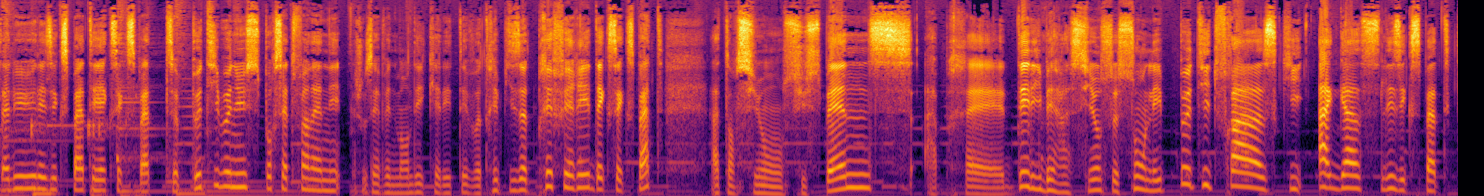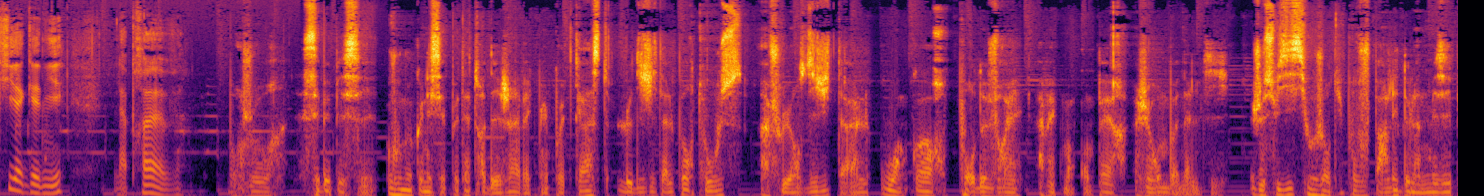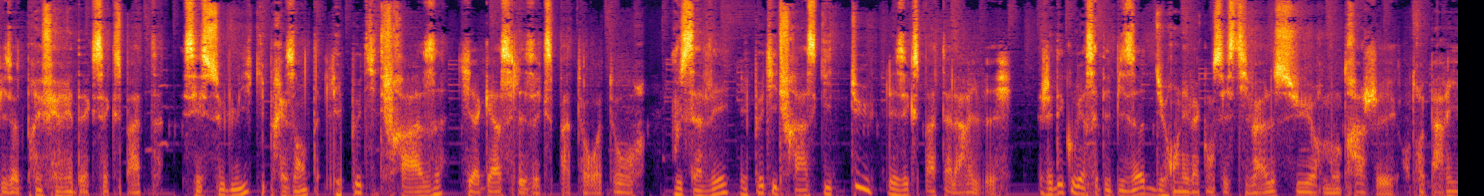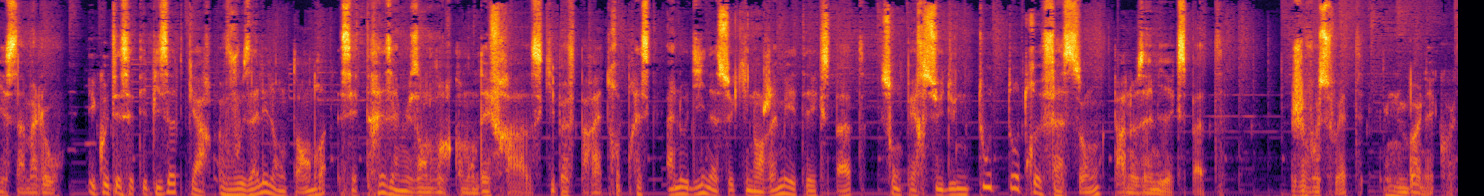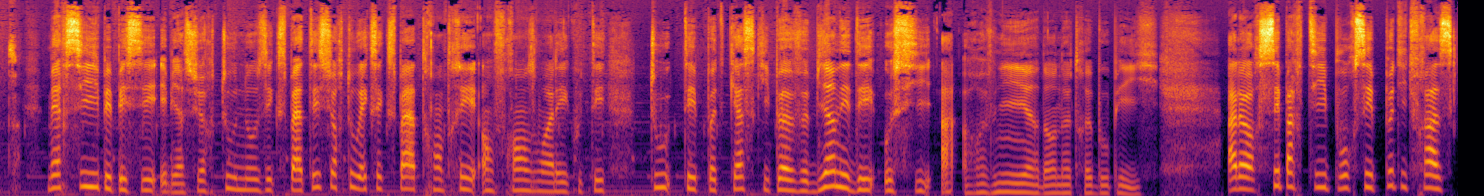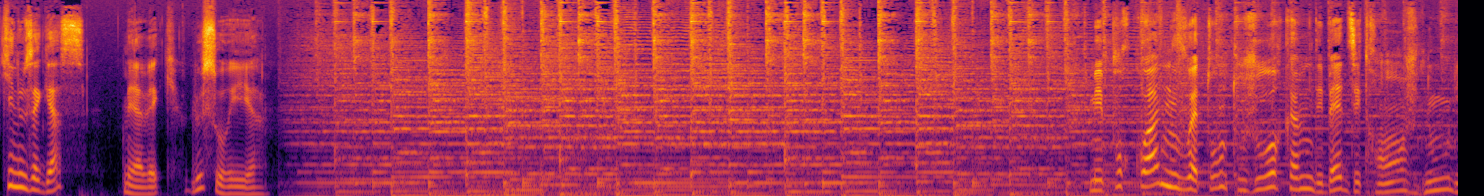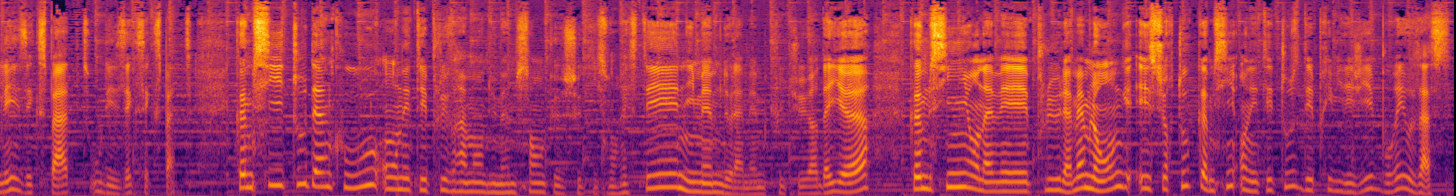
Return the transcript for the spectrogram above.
Salut les expats et ex-expats. Petit bonus pour cette fin d'année. Je vous avais demandé quel était votre épisode préféré d'ex-expat. Attention, suspense. Après délibération, ce sont les petites phrases qui agacent les expats qui a gagné. La preuve. Bonjour, c'est BPC. Vous me connaissez peut-être déjà avec mes podcasts Le Digital pour tous, Influence Digitale ou encore Pour de vrai avec mon compère Jérôme Bonaldi. Je suis ici aujourd'hui pour vous parler de l'un de mes épisodes préférés d'Ex-Expat. C'est celui qui présente les petites phrases qui agacent les expats au retour. Vous savez, les petites phrases qui tuent les expats à l'arrivée. J'ai découvert cet épisode durant les vacances estivales sur mon trajet entre Paris et Saint-Malo. Écoutez cet épisode car vous allez l'entendre, c'est très amusant de voir comment des phrases qui peuvent paraître presque anodines à ceux qui n'ont jamais été expats sont perçues d'une toute autre façon par nos amis expats. Je vous souhaite une bonne écoute. Merci PPC et bien sûr tous nos expats et surtout ex-expats rentrés en France vont aller écouter tous tes podcasts qui peuvent bien aider aussi à revenir dans notre beau pays. Alors c'est parti pour ces petites phrases qui nous agacent, mais avec le sourire. Mais pourquoi nous voit-on toujours comme des bêtes étranges, nous les expats ou les ex-expats? Comme si tout d'un coup on n'était plus vraiment du même sang que ceux qui sont restés, ni même de la même culture d'ailleurs, comme si on n'avait plus la même langue et surtout comme si on était tous des privilégiés bourrés aux as.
